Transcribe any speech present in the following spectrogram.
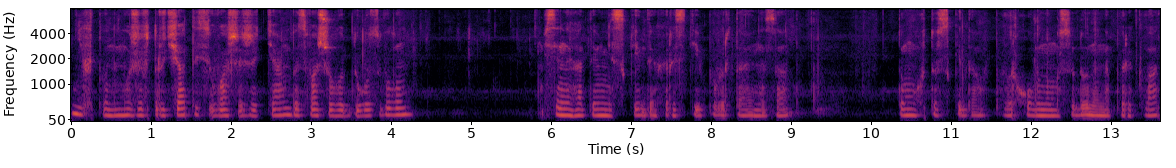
Ніхто не може втручатись у ваше життя без вашого дозволу. Всі негативні скиди хрестів повертаю назад. Тому, хто скидав по Верховному суду не на переклад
